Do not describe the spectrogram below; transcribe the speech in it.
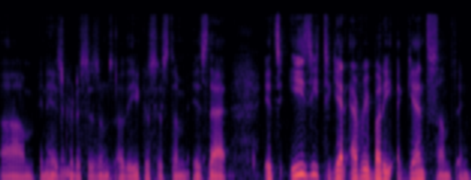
um, in his criticisms of the ecosystem is that it's easy to get everybody against something.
